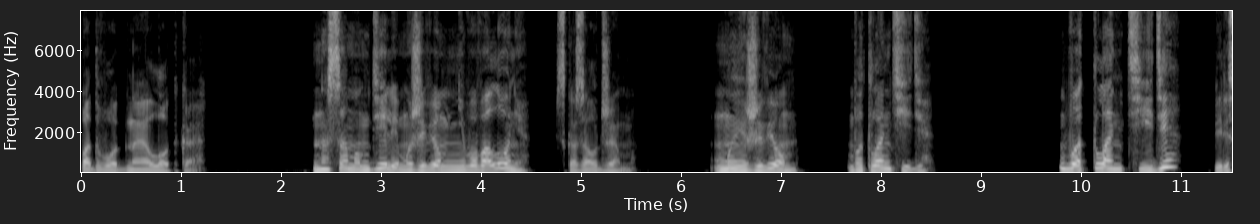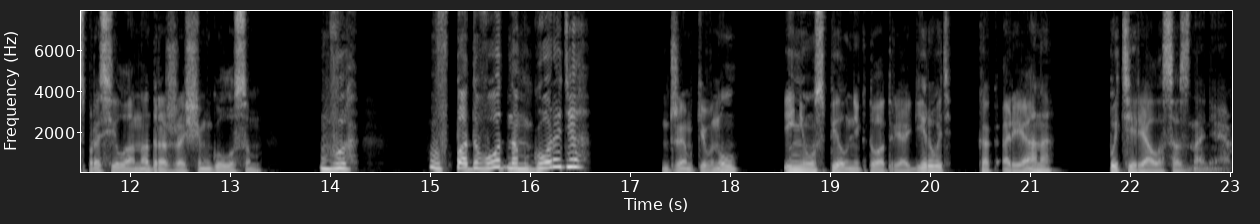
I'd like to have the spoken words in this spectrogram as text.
подводная лодка. «На самом деле мы живем не в Авалоне», — сказал Джем. «Мы живем в Атлантиде». «В Атлантиде?» — переспросила она дрожащим голосом. «В... в подводном городе?» Джем кивнул, и не успел никто отреагировать, как Ариана потеряла сознание.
